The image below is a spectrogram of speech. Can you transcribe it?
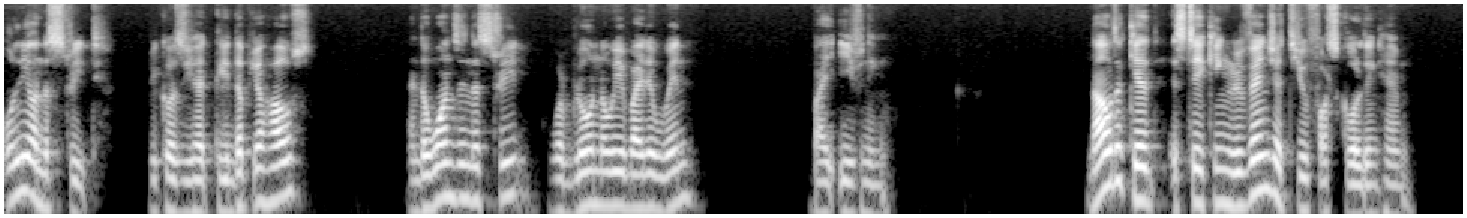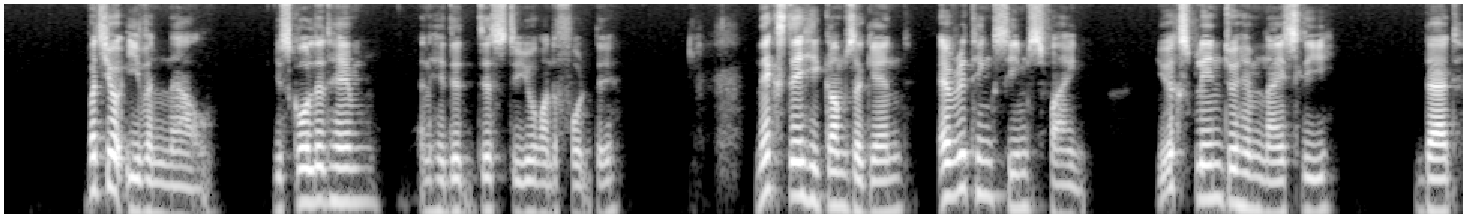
only on the street because you had cleaned up your house, and the ones in the street were blown away by the wind by evening. Now the kid is taking revenge at you for scolding him. But you're even now. You scolded him, and he did this to you on the fourth day. Next day he comes again. Everything seems fine. You explain to him nicely that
